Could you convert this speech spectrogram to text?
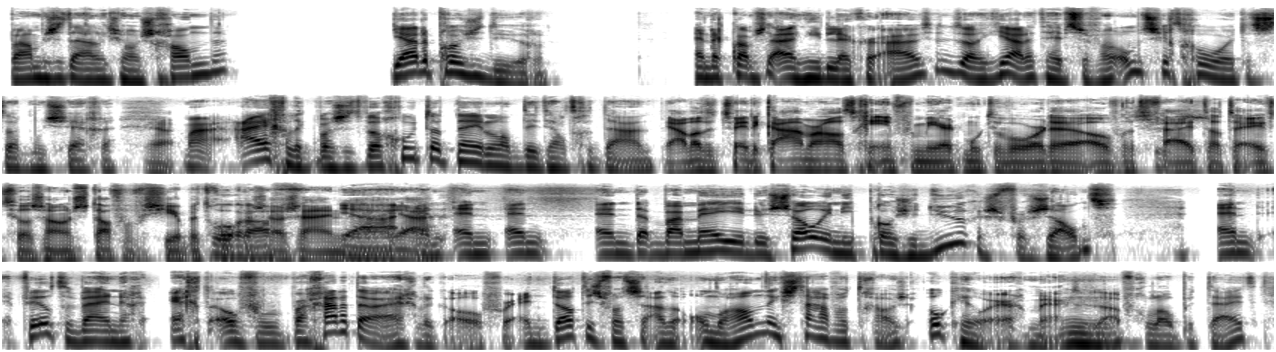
waarom is het eigenlijk zo'n schande? Ja, de procedure. En daar kwam ze eigenlijk niet lekker uit. En toen dacht ik, ja, dat heeft ze van omzicht gehoord dat ze dat moest zeggen. Ja. Maar eigenlijk was het wel goed dat Nederland dit had gedaan. Ja, want de Tweede Kamer had geïnformeerd moeten worden over het feit dat er eventueel zo'n stafofficier betrokken Vooraf. zou zijn. Ja, ja. En, en, en, en waarmee je dus zo in die procedures verzandt. En veel te weinig echt over waar gaat het nou eigenlijk over. En dat is wat ze aan de onderhandelingstafel trouwens ook heel erg merkten de afgelopen tijd.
